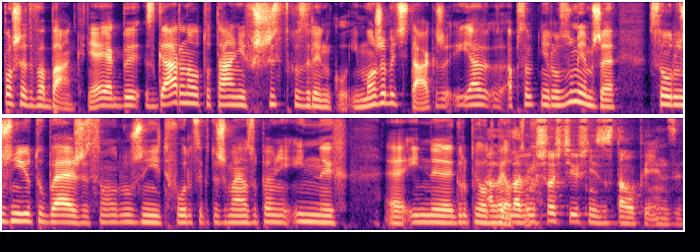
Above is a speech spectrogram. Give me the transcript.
poszedł w bank, nie? Jakby zgarnął totalnie wszystko z rynku. I może być tak, że ja absolutnie rozumiem, że są różni youtuberzy, są różni twórcy, którzy mają zupełnie innych, e, inne grupy odbiorców. Ale dla większości już nie zostało pieniędzy.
